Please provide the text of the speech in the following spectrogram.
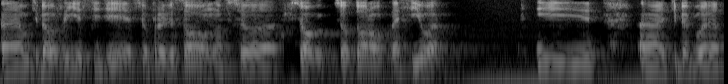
э, у тебя уже есть идея, все прорисовано, все, все, все здорово, красиво, и э, тебе говорят,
